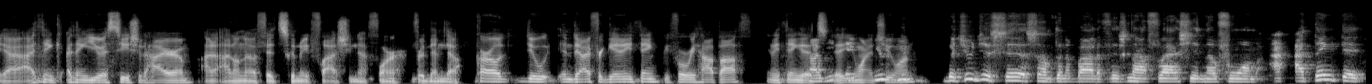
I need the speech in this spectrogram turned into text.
Yeah, I think I think USC should hire him. I, I don't know if it's going to be flashy enough for for them though. Carl, do and did I forget anything before we hop off? Anything that you want to chew on? But you just said something about if it's not flashy enough for them. I, I, think that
